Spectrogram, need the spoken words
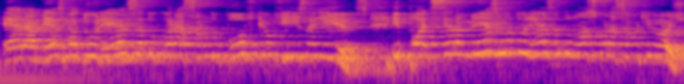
era a mesma dureza do coração do povo que eu vi Isaías, e pode ser a mesma dureza do nosso coração aqui hoje.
